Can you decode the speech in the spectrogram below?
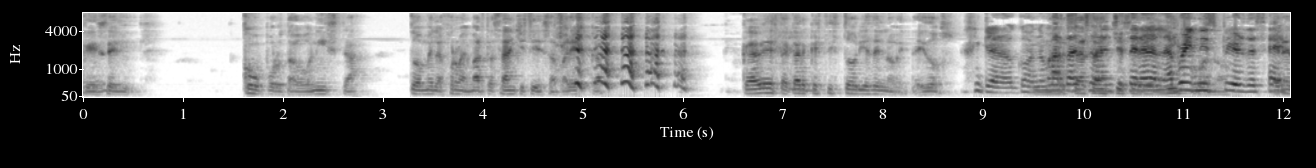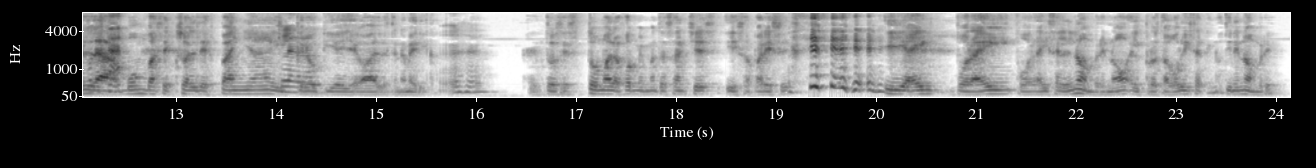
que es el coprotagonista, tome la forma de Marta Sánchez y desaparezca. Cabe destacar que esta historia es del 92. Claro, cuando Marta, Sánchez, era, la Britney Spears de esa Era la bomba sexual de España y creo que ya llegaba a Latinoamérica. Entonces toma la forma de Manta Sánchez y desaparece. y ahí, por ahí, por ahí sale el nombre, ¿no? El protagonista que no tiene nombre,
